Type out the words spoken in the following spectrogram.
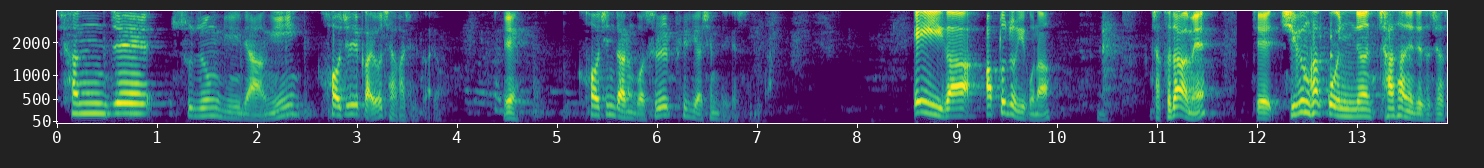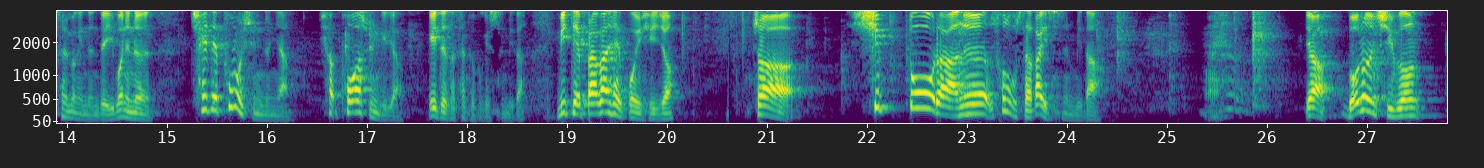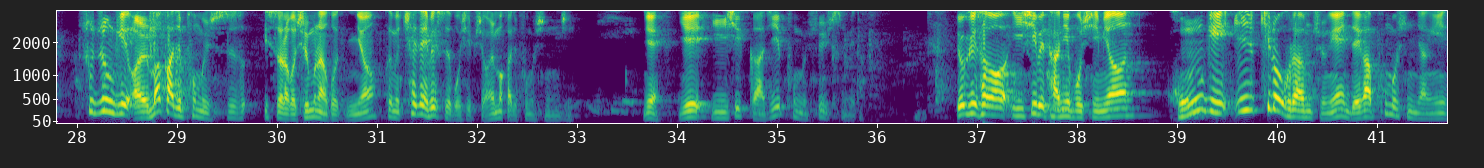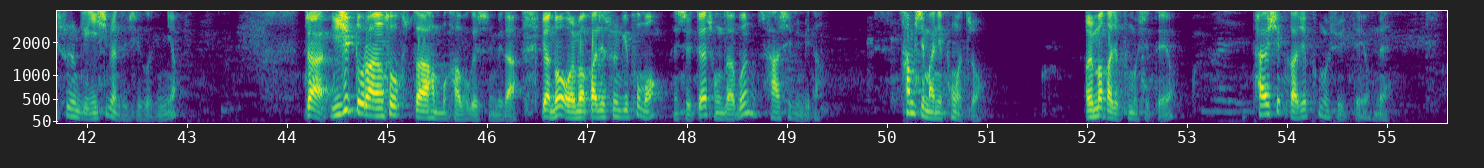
현재 수증기량이 커질까요? 작아질까요? 예, 커진다는 것을 필기하시면 되겠습니다. A가 압도적이구나. 자, 그 다음에 이제 지금 갖고 있는 자산에 대해서 제가 설명했는데 이번에는 최대 품을 수 있는 양, 현- 포화 수증기량에 대해서 살펴보겠습니다. 밑에 빨간색 보이시죠? 자, 10도라는 소속사가 있습니다. 어. 야, 너는 지금 수증기 얼마까지 품을 수 있어라고 질문하거든요. 그러면 최대 맥스 보십시오. 얼마까지 품을 수 있는지. 예, 예, 20까지 품을 수 있습니다. 여기서 20의 단위 보시면 공기 1kg 중에 내가 품을 수 있는 양이 수증기 20이라는 뜻이거든요. 자, 20도라는 소속사 한번 가보겠습니다. 야, 너 얼마까지 수증기 품어? 했을 때 정답은 40입니다. 30 많이 품었죠? 얼마까지 품을 수 있대요? 80까지 품을 수 있대요. 네.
